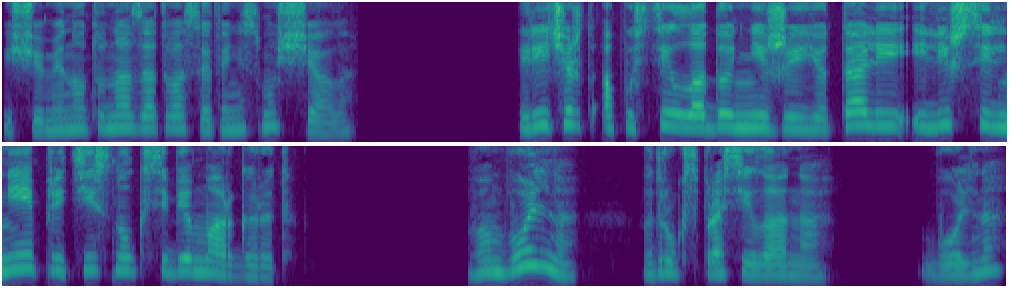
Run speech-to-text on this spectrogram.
Еще минуту назад вас это не смущало. Ричард опустил ладонь ниже ее талии и лишь сильнее притиснул к себе Маргарет. «Вам больно?» — вдруг спросила она. «Больно?»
